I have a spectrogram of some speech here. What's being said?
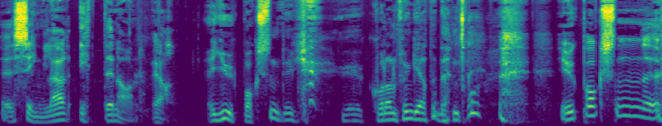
eh, singler etter en annen. Ja. Jukeboksen, hvordan fungerte den, tro? Jukeboksen eh,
